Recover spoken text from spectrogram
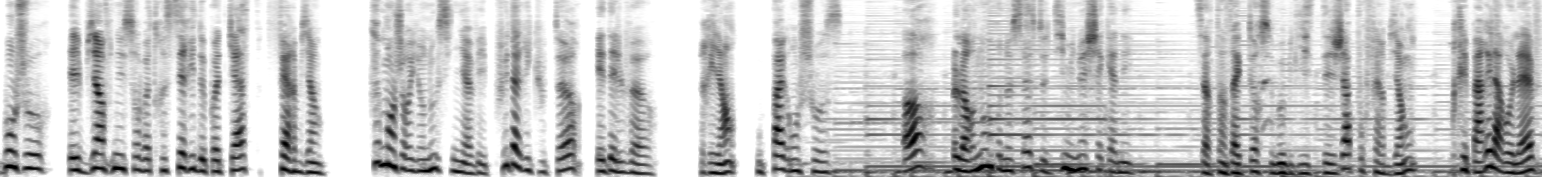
Bonjour et bienvenue sur votre série de podcasts Faire bien. Que mangerions-nous s'il n'y avait plus d'agriculteurs et d'éleveurs? Rien ou pas grand-chose. Or, leur nombre ne cesse de diminuer chaque année. Certains acteurs se mobilisent déjà pour faire bien, préparer la relève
